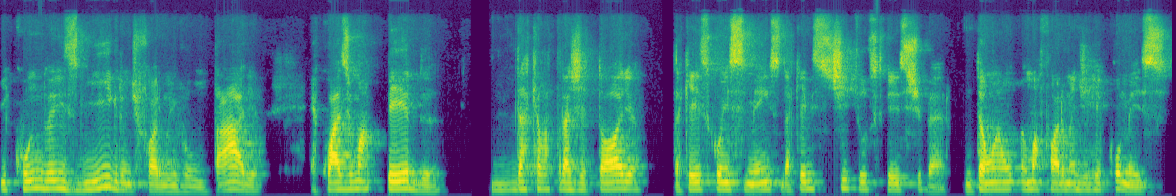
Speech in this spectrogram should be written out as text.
E quando eles migram de forma involuntária, é quase uma perda daquela trajetória, daqueles conhecimentos, daqueles títulos que eles tiveram. Então, é, um, é uma forma de recomeço.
